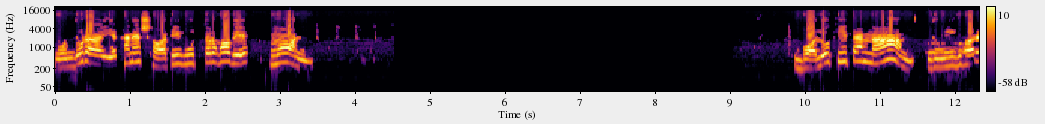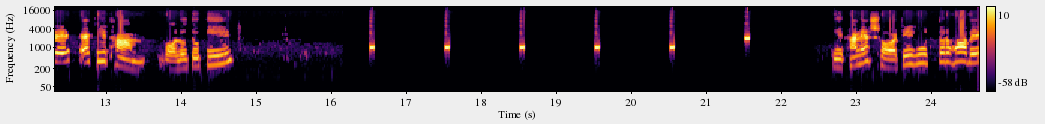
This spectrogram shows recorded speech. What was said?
বন্ধুরা, এখানে সঠিক উত্তর হবে মন। বলো কি তার নাম? দুই ঘরে একই থাম বলো তো কি? এখানে সঠিক উত্তর হবে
